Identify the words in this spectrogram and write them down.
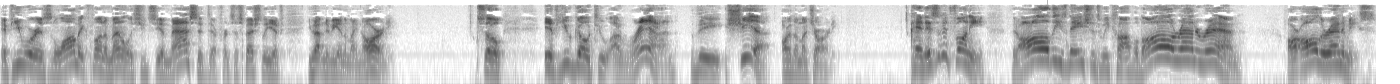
if you were Islamic fundamentalist, you'd see a massive difference, especially if you happen to be in the minority. So if you go to Iran, the Shia are the majority. And isn't it funny that all these nations we toppled all around Iran are all their enemies?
